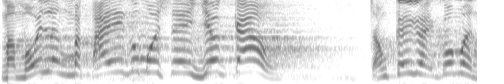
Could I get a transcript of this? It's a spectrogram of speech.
Mà mỗi lần mặt tay của Môi-se giơ cao trong cây gậy của mình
